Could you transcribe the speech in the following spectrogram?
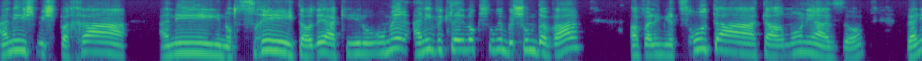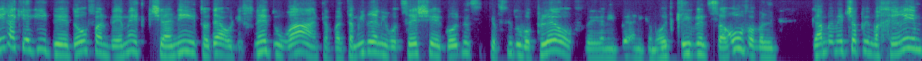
אני איש משפחה, אני נוצרי, אתה יודע, כאילו, הוא אומר, אני וקליי לא קשורים בשום דבר, אבל הם יצרו את ההרמוניה הזו. ואני רק אגיד, דורפן, באמת, כשאני, אתה יודע, עוד לפני דורנט, אבל תמיד אני רוצה שגולדן סטייט יפסידו בפלייאוף, ואני גם אוהד קליבלנד שרוף, אבל גם ב matchupים אחרים,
